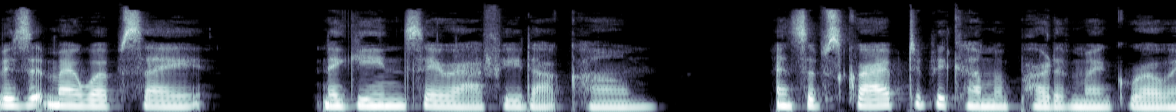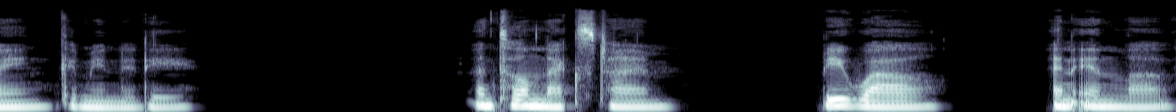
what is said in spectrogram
Visit my website, neginsarafi.com, and subscribe to become a part of my growing community. Until next time, be well and in love.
